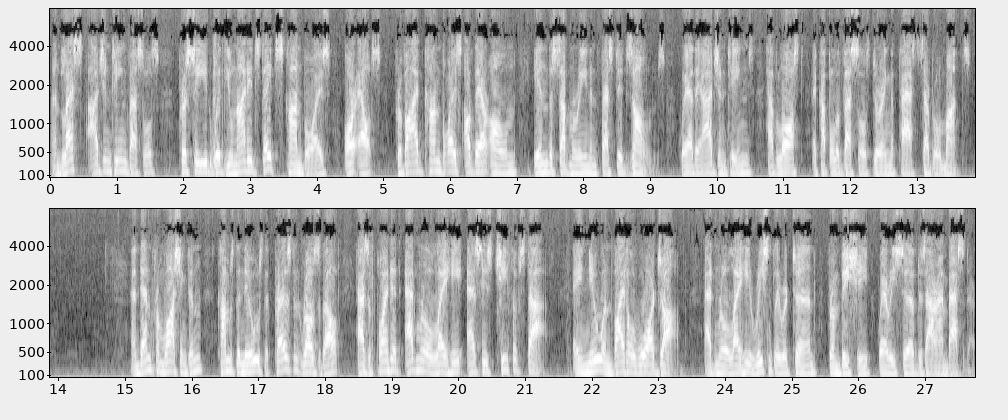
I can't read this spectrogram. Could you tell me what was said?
unless Argentine vessels proceed with United States convoys or else provide convoys of their own in the submarine infested zones where the Argentines have lost a couple of vessels during the past several months. And then from Washington comes the news that President Roosevelt has appointed Admiral Leahy as his chief of staff, a new and vital war job. Admiral Leahy recently returned from Vichy, where he served as our ambassador.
